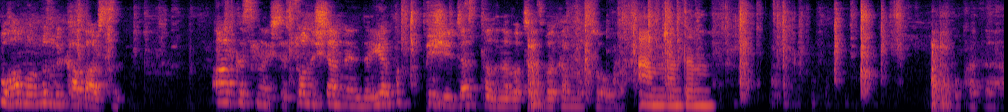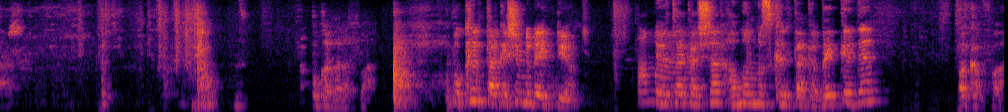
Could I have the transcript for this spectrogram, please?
Bu hamurumuz bir kabarsın. Arkasına işte son işlemlerini de yapıp pişireceğiz. Tadına bakacağız bakalım nasıl oldu. Anladım. Bu kadar. Bu kadar Afa. Bu 40 dakika şimdi bekliyor. Tamam. Evet arkadaşlar hamurumuz 40 dakika bekledi. Bak Afa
